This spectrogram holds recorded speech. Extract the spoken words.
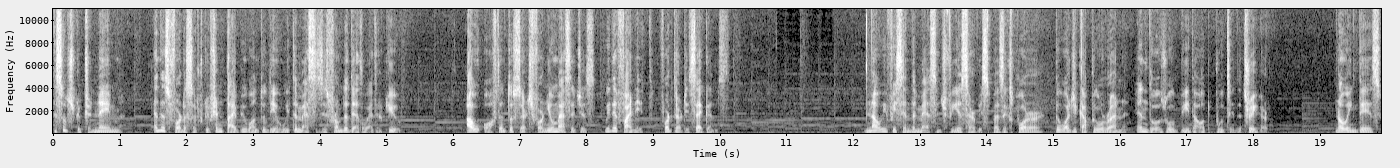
the subscription name, and as for the subscription type we want to deal with the messages from the dead letter queue. How often to search for new messages, we define it for 30 seconds. Now if we send a message via Service Bus Explorer, the logic app will run and those will be the outputs in the trigger. Knowing this,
